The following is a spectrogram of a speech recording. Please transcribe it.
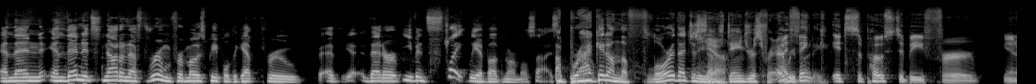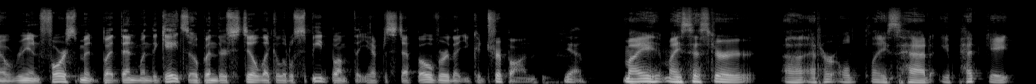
and then and then it's not enough room for most people to get through uh, that are even slightly above normal size A bracket on the floor that just sounds Yeah. dangerous for everybody. I everybody. think it's supposed to be for you know reinforcement, but then when the gates open, there's still like a little speed bump that you have to step over that you could trip on. Yeah. My my sister uh, at her old place had a pet gate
